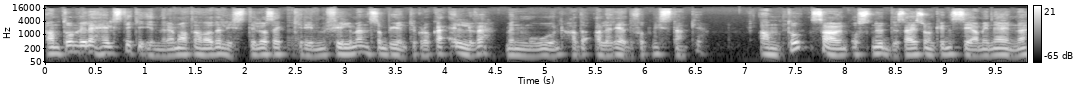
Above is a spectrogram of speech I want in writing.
Anton ville helst ikke innrømme at han hadde lyst til å se krimfilmen som begynte klokka 11, men moren hadde allerede fått mistanke. Anton, sa hun og snudde seg så hun kunne se ham inn i øynene,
